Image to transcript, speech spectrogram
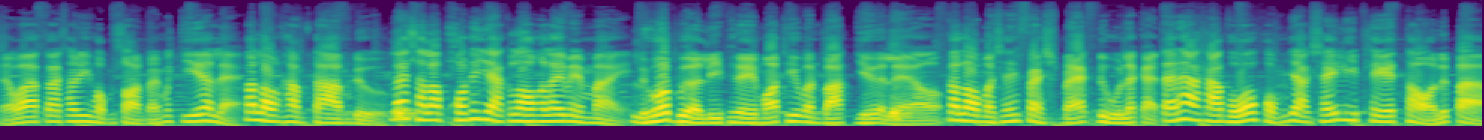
แต่ว่าก็เท่าที่ผมสอนไปเมื่อกี้แหละ ก็ลองทำตามดู และสำหรับคนที่อยากลองอะไรใหม่ๆ หรือว่าเบื่อรีเพลย์มอดที่มันบั๊กเยอะแล้ว ก็ลองมาใช้ flashback ดูแล้วกัน แต่ถ้าถามผมว่าผมอยากใช้รีเพลย์ต่อหรือเปล่า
